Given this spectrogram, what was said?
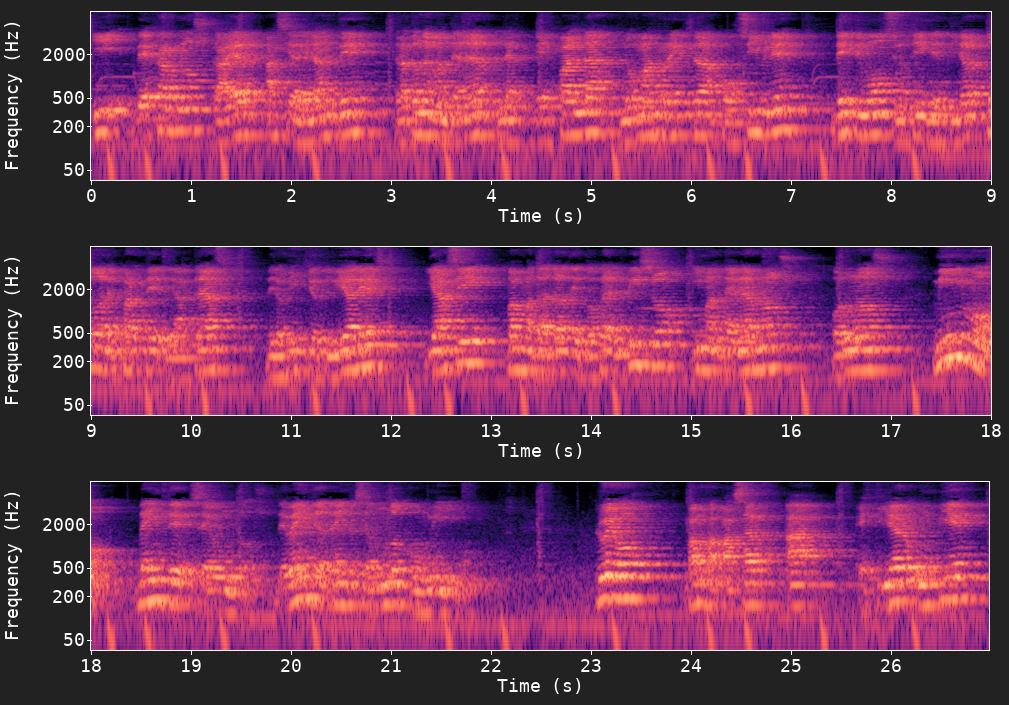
y dejarnos caer hacia adelante tratando de mantener la espalda lo más recta posible. De este modo se nos tiene que tirar toda la parte de atrás de los isquiotibiales y así vamos a tratar de tocar el piso y mantenernos por unos mínimo 20 segundos, de 20 a 30 segundos como mínimo. Luego vamos a pasar a estirar un pie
